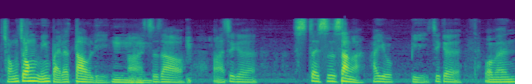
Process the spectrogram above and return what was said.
从中明白了道理，嗯。啊，知道啊，这个在世上啊，还有比这个我们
